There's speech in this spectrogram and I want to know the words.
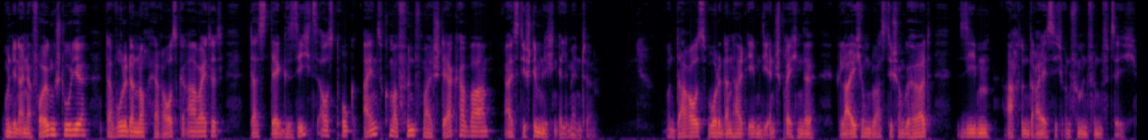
Und in einer Folgenstudie, da wurde dann noch herausgearbeitet, dass der Gesichtsausdruck 1,5 mal stärker war als die stimmlichen Elemente. Und daraus wurde dann halt eben die entsprechende Gleichung, du hast die schon gehört, 7, 38 und 55.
